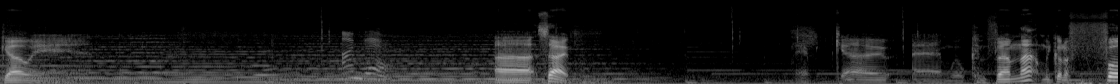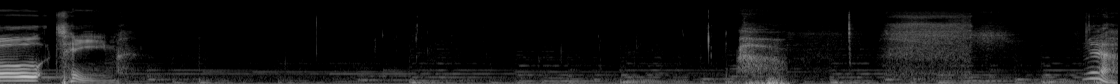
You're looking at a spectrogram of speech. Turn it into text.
going. I'm there. Uh, so, there we go, and we'll confirm that. We've got a full team. yeah.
